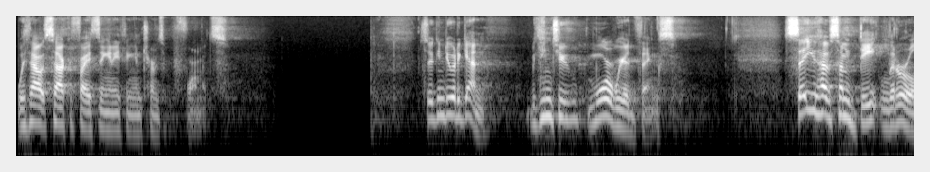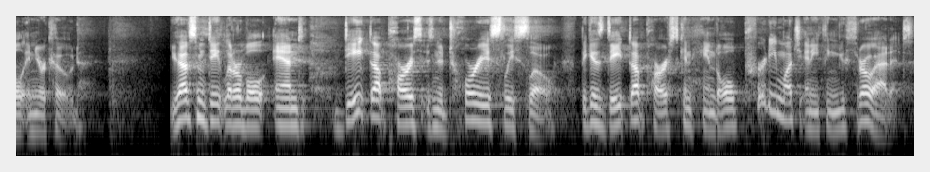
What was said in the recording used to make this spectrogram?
without sacrificing anything in terms of performance. So you can do it again. We can do more weird things. Say you have some date literal in your code. You have some date literal, and date.parse is notoriously slow because date.parse can handle pretty much anything you throw at it.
